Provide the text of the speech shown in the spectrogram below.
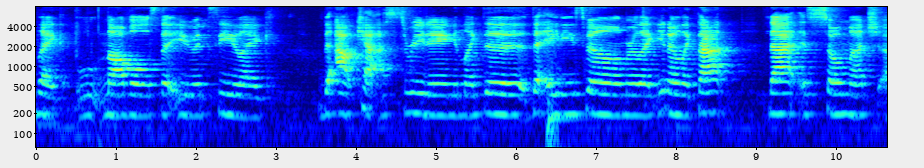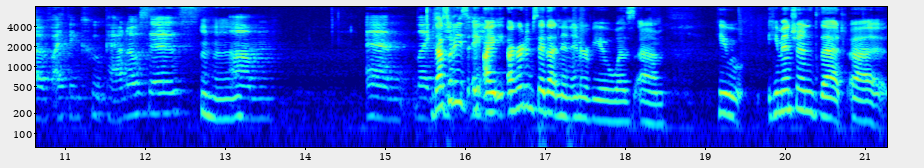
like l- novels that you would see like the outcasts reading and like the the 80s film or like you know like that that is so much of I think who Panos is. Mhm. Um and like That's he- what he's. he- I, I heard him say that in an interview. Was um, he he mentioned that uh,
